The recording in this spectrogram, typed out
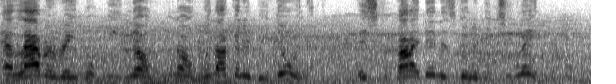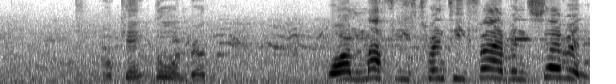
elaborate what we know. No, we're not going to be doing that. It's, by then, it's going to be too late. Okay, go on, brother. Or Matthew 25 and 7.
